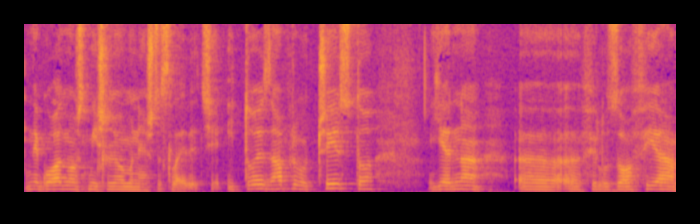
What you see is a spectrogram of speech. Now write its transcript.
nego odmah smišljavamo nešto sledeće. I to je zapravo često jedna uh, filozofija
